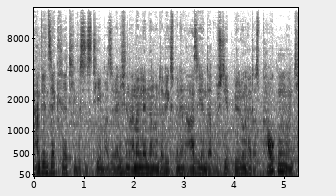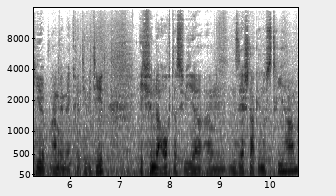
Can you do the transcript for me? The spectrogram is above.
haben wir ein sehr kreatives System. Also wenn ich in anderen Ländern unterwegs bin, in Asien, da besteht Bildung halt aus Pauken und hier haben wir mehr Kreativität. Ich finde auch, dass wir ähm, eine sehr starke Industrie haben,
